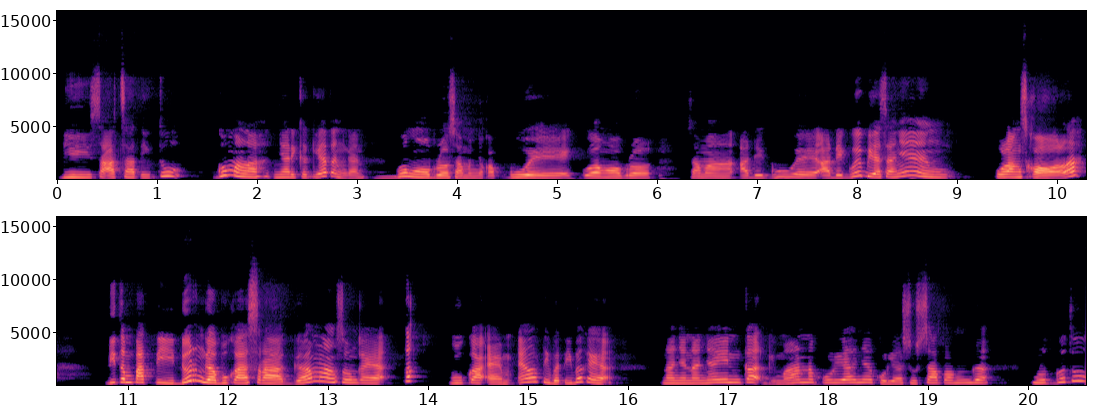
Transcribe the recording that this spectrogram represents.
di saat-saat itu gue malah nyari kegiatan kan gue ngobrol sama nyokap gue gue ngobrol sama adik gue adik gue biasanya yang pulang sekolah di tempat tidur nggak buka seragam langsung kayak tek buka ML tiba-tiba kayak nanya-nanyain kak gimana kuliahnya? Kuliah susah apa enggak? Menurut gue tuh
